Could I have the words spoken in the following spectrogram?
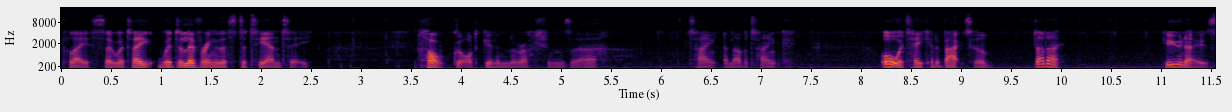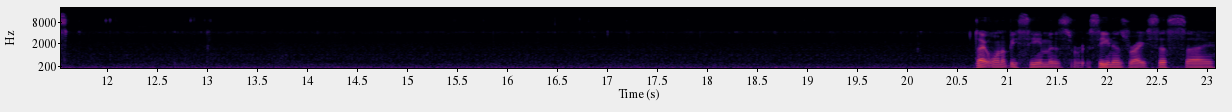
place. So we're take we're delivering this to TNT oh god giving the Russians a tank another tank. Or we're taking it back to them don't know who knows don't want to be seen as seen as racist, so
